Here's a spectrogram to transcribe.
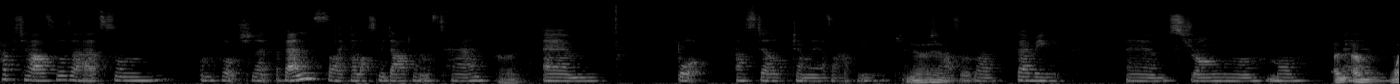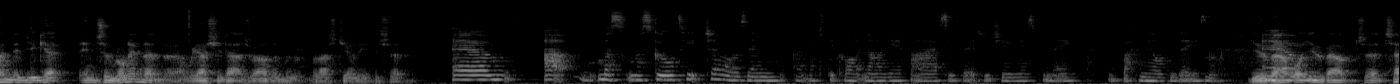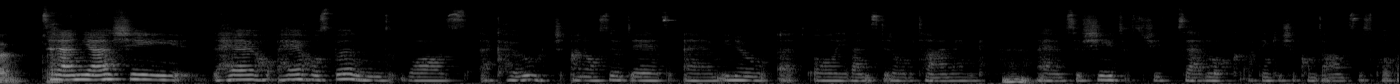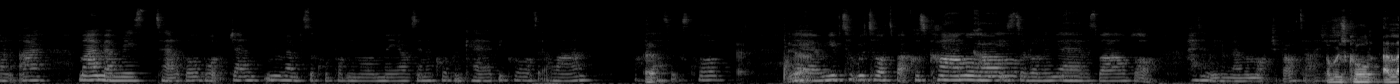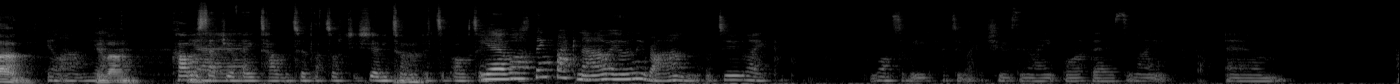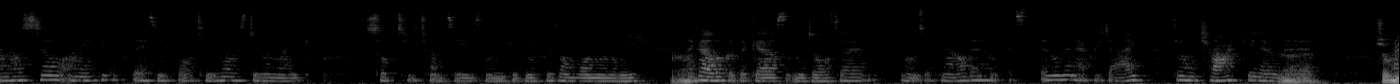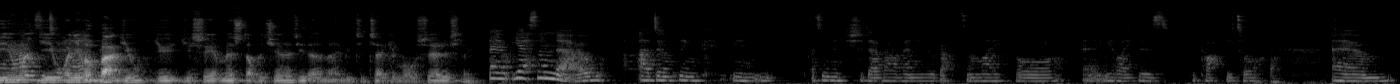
happy childhood, I had some unfortunate events. Like I lost my dad when I was ten, Right. um, but I still generally had a happy Yeah, yeah. childhood. I have a very um, strong mum. mum. And, and Um, when did you get into running then? Uh, we asked you that as well, and we'll, we'll ask Jenny to say. Um, at my, my school teacher, I was in, uh, what do they call it now, year five, so 30 juniors for me, back in the olden days. You're about what? Um, You're about uh, ten. 10, yeah, she, her, her husband was a coach and also did, um, you know, at all the events, did all the timing. Mm. Um, so she she said, look, I think you should come down to this club. And I, my memory is terrible, but Jen remembers the club probably more than me. I was in a club in Kirkby called it Elan Athletics Club. Yeah. Um, you've t- we talked about because Carmel Carmel, used to run in there as well, but I didn't really remember much about it. I just It was called Alan. Elan. Yeah. Elan. Carmen said you're Yeah. very talented. That's what she, she only told me Yeah. bits about it. Yeah, well, I think back now, I only ran. I do like once a week. I do like a Tuesday night or a Thursday night. Um, and I was still, I mean, I think at 13, 14, I was doing like sub 220, 100 metres on one run a week. Right. Like I look at the girls that my daughter runs with now, they're, it's, they're running every day. They're on the track, you know, Yeah. they're, So do you, do you, when you look back, do you, do you, do you see a missed opportunity there maybe to take it more seriously? Um, yes and no. I don't think in I don't think you should ever have any regrets in life or uh, your life is the path you took. Um,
